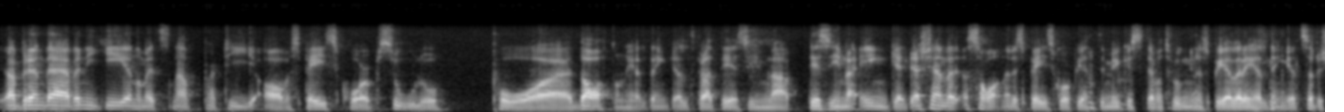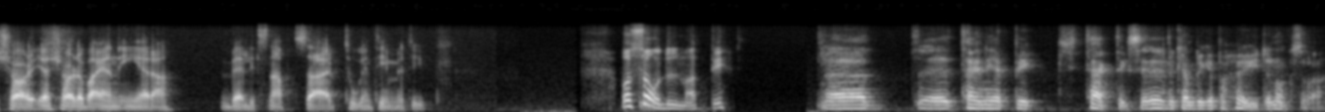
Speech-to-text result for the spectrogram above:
Jag brände även igenom ett snabbt parti av Space Corp solo på eh, datorn helt enkelt för att det är så himla, det är så himla enkelt. Jag kände att jag saknade Space Corp jättemycket så jag var tvungen att spela det helt enkelt. Så det kör, jag körde bara en era väldigt snabbt så här, tog en timme typ. Vad sa du Matti? Uh, Tiny Epic Tactics är det du kan bygga på höjden också va?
